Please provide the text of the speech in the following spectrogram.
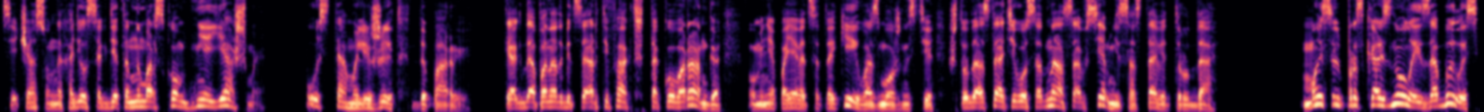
Сейчас он находился где-то на морском дне яшмы. Пусть там и лежит до поры. Когда понадобится артефакт такого ранга, у меня появятся такие возможности, что достать его со дна совсем не составит труда. Мысль проскользнула и забылась,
